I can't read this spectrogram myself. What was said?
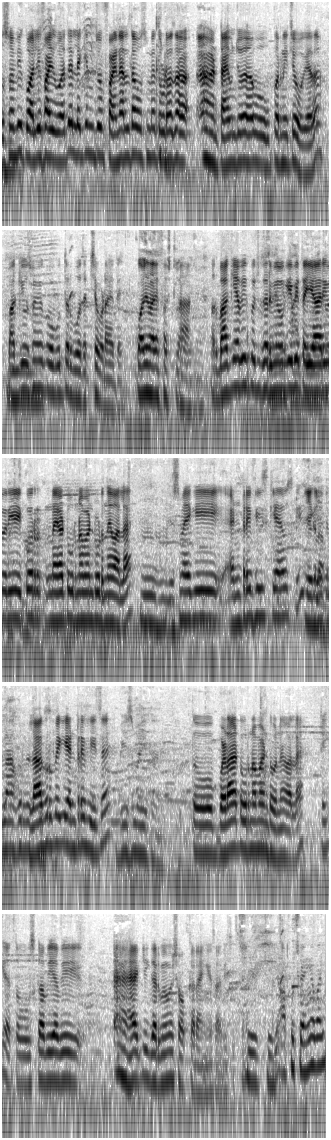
उसमें भी क्वालिफाई हुए थे लेकिन जो फाइनल था उसमें थोड़ा सा टाइम जो है वो ऊपर नीचे हो गया था। बाकी उसमें भी कबूतर बहुत अच्छे उड़ाए थे। क्वालिफाई फ़र्स्ट हाँ क्लास और बाकी अभी कुछ गर्मियों की भी तैयारी हो रही है एक और नया टूर्नामेंट उड़ने वाला है जिसमें की एंट्री फ़ीस क्या है उसकी? एक लाख। लाख रुपए की एंट्री फ़ीस है। बीस मई का। तो बड़ा टूर्नामेंट होने वाला है ठीक है? तो उसका भी अभी है कि गर्मियों में शौक कराएँगे सारी चीज़ें। ठीक ठीक। आप कुछ कहेंगे भाई?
